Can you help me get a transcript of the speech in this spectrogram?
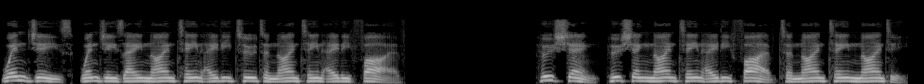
Wen Jize, Wen Jies A 1982 to 1985. Hu Sheng, Hu Sheng 1985 to 1990.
